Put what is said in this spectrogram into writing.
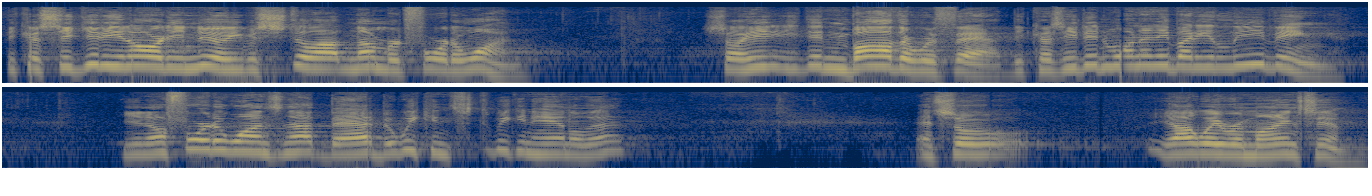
Because, see, Gideon already knew he was still outnumbered four to one. So he, he didn't bother with that because he didn't want anybody leaving. You know, four to one's not bad, but we can, we can handle that. And so Yahweh reminds him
